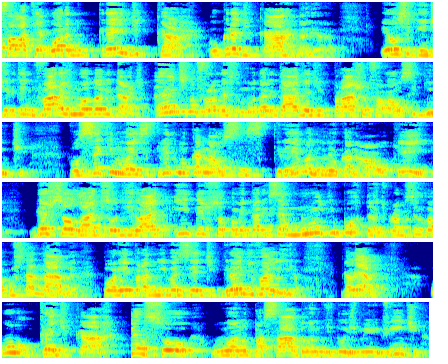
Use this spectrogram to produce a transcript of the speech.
falar aqui agora do Credicar. O Credicar, galera é o seguinte, ele tem várias modalidades. Antes de eu falar dessa modalidade, é de praxe eu falar o seguinte. Você que não é inscrito no canal, se inscreva no meu canal, ok? Deixe seu like, seu dislike e deixe seu comentário, isso é muito importante. Para você não vai custar nada, porém para mim vai ser de grande valia. Galera, o Credicar lançou o ano passado, o ano de 2020,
